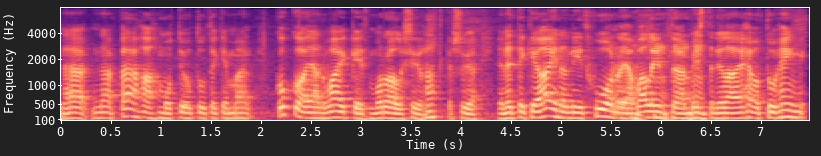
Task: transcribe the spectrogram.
nämä, nämä päähahmot joutuu tekemään koko ajan vaikeita moraalisia ratkaisuja, ja ne tekee aina niitä huonoja valintoja, mistä niillä aiheutuu hen,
